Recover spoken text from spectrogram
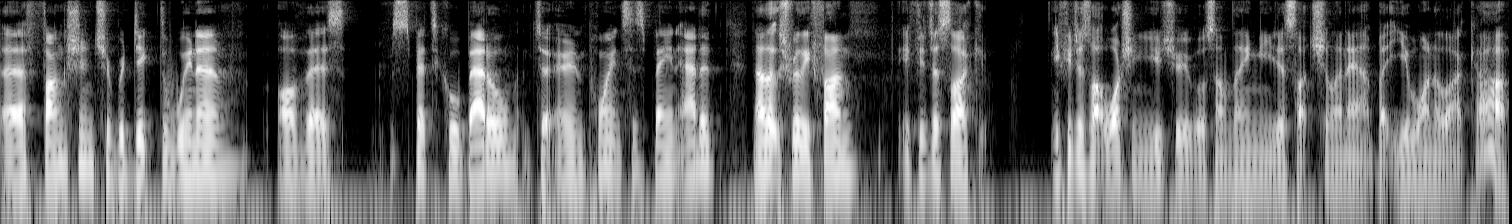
uh, function to predict the winner of a s- spectacle battle to earn points has been added. That looks really fun. If you're just like if you're just like watching YouTube or something, and you're just like chilling out, but you want to like, oh,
